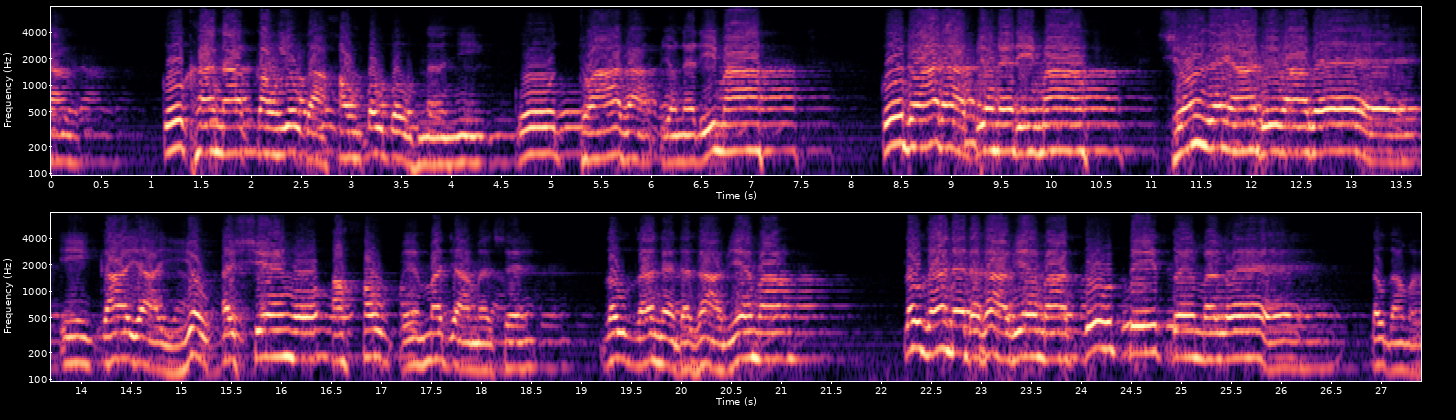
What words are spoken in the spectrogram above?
တာကိုခန္ဓာကောင်းယုတ်ကဟောင်ပုတ်ပုတ်နှံကြီးကိုဓွာရပြုံးတဲ့ဒီမှာကိုဓွာရပြုံးတဲ့ဒီမှာ ရှင်စရာတွေပါပဲဤကာယရုပ်အရှင်ကိုအဟုတ်ပင်မှတ်ကြမစေသုတ်သန်တဲ့တကပြေမှာသုတ်သန်တဲ့တကပြေမှာသူသေးသွင်းမလွဲသုတ်တံမှာ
